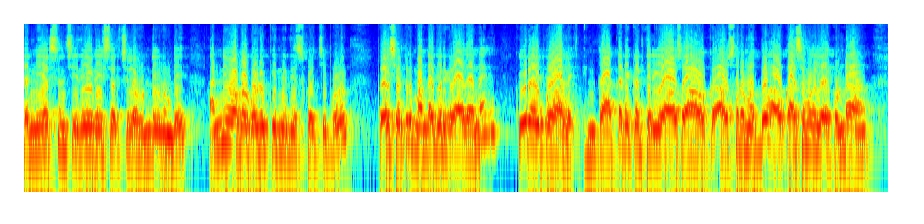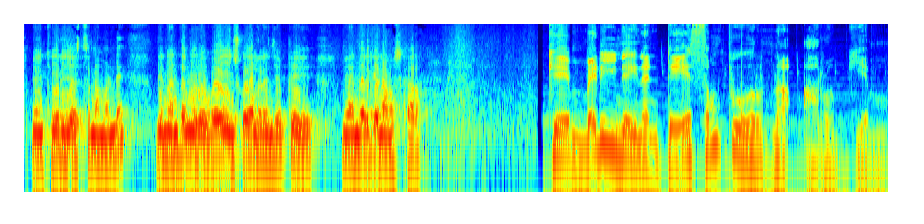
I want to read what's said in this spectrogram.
టెన్ ఇయర్స్ నుంచి ఇదే రీసెర్చ్లో ఉండి ఉండి అన్ని ఒక గొడుగు కింద తీసుకొచ్చి ఇప్పుడు పేషెంట్ మన దగ్గరికి రాగానే క్యూర్ అయిపోవాలి. ఇంకా అక్కడిక్కడ తిరిగే అవసరం అవసరం వద్దు అవకాశం లేకుండా మేము క్యూర్ చేస్తున్నామండి. దీన్ని అంతా మీరు ఉపయోగించుకోగలరని చెప్పి మీ అందరికీ నమస్కారం. కే మెడినైన్ అంటే సంపూర్ణ ఆరోగ్యం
